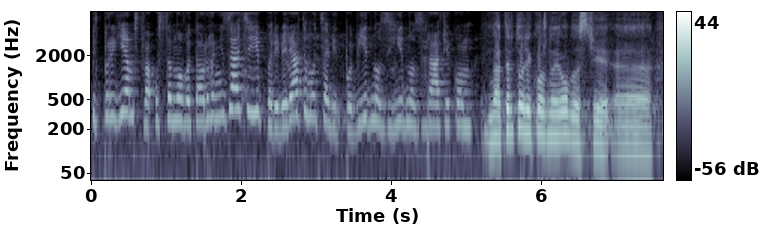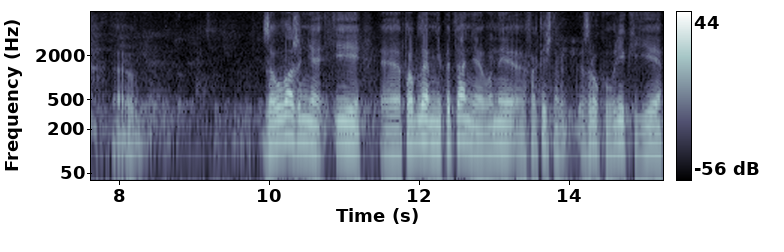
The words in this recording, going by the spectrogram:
підприємства, установи та організації перевірятимуться відповідно згідно з графіком. На території кожної області е, е, зауваження і е, проблемні питання вони е, фактично з року в рік є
